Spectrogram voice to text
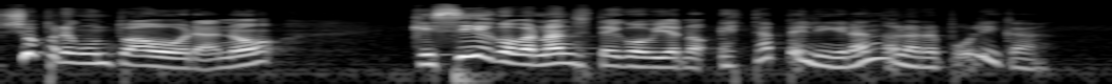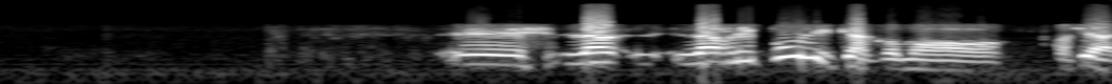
Yo pregunto ahora, ¿no? que sigue gobernando este gobierno, ¿está peligrando la República? Eh, la, la República como, o sea,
